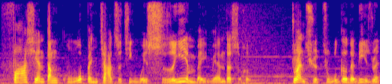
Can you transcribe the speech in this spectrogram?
发现，当股本价值仅为十亿美元的时候，赚取足够的利润，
